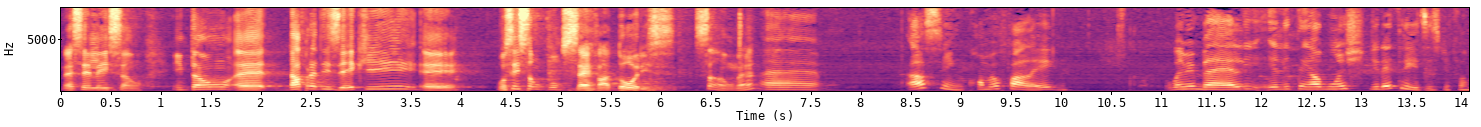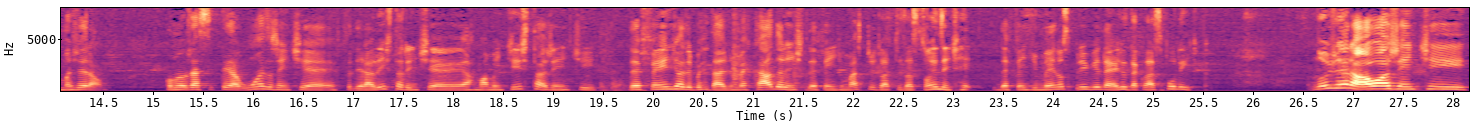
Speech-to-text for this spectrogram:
nessa eleição. Então, é, dá para dizer que é, vocês são conservadores? São, né? É, assim, como eu falei, o MBL ele tem algumas diretrizes de forma geral. Como eu já citei algumas, a gente é federalista, a gente é armamentista, a gente defende a liberdade de mercado, a gente defende mais privatizações, a gente defende menos privilégios da classe política. No geral, a gente,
